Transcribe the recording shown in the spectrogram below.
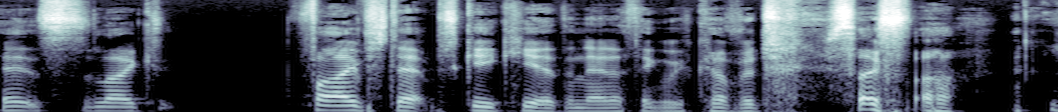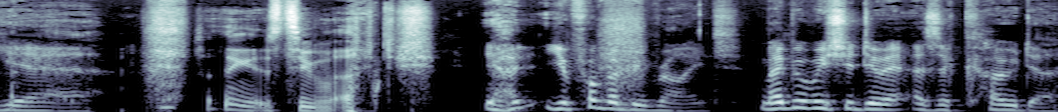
it's like five steps geekier than anything we've covered so far. Yeah. I think it's too much. Yeah, you're probably right. Maybe we should do it as a coda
